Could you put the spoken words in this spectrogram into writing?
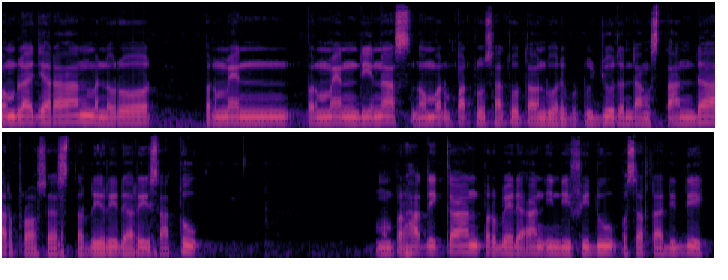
pembelajaran menurut Permen Permen Dinas nomor 41 tahun 2007 tentang standar proses terdiri dari satu memperhatikan perbedaan individu peserta didik.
